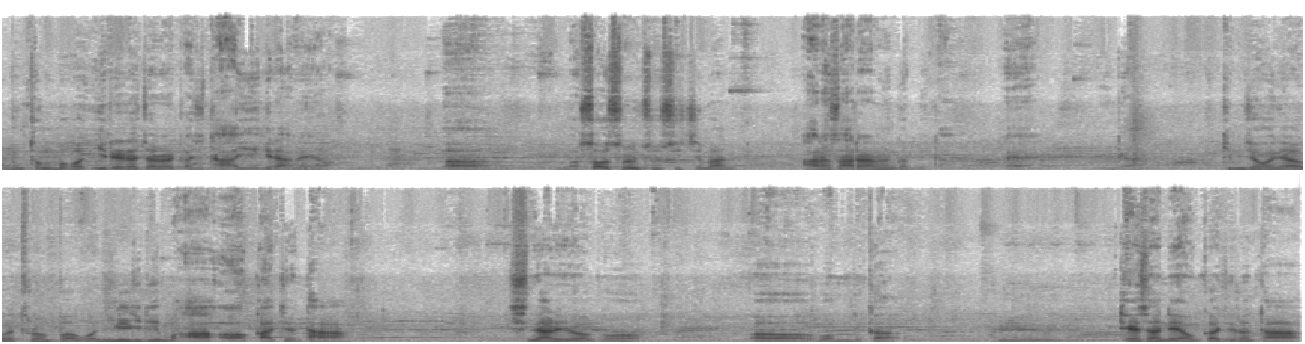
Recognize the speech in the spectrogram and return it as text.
문통보고 이래라 저래라까지 다 얘기를 안 해요. 어, 뭐 소스는 줄 수 있지만 알아서 하라는 겁니다. 예. 그러니까 김정은이하고 트럼프하고 일일이 뭐 아, 어까지는 다 시나리오고 어 뭡니까 그 대사 내용까지는 다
